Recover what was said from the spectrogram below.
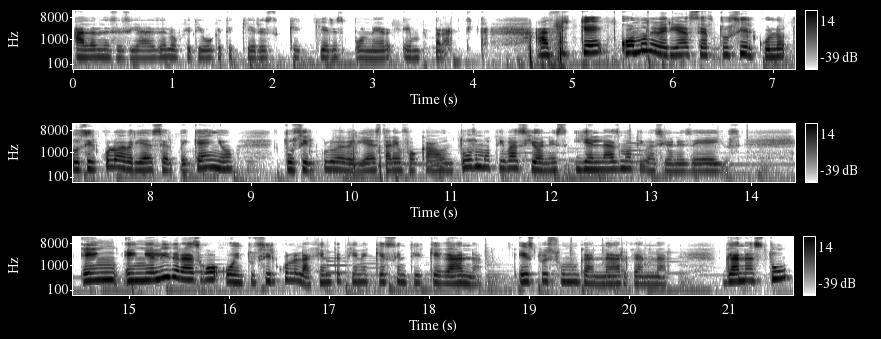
a las necesidades del objetivo que te quieres, que quieres poner en práctica. Así que, ¿cómo debería ser tu círculo? Tu círculo debería de ser pequeño, tu círculo debería estar enfocado en tus motivaciones y en las motivaciones de ellos. En, en, el liderazgo o en tu círculo la gente tiene que sentir que gana. Esto es un ganar, ganar. Ganas tú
